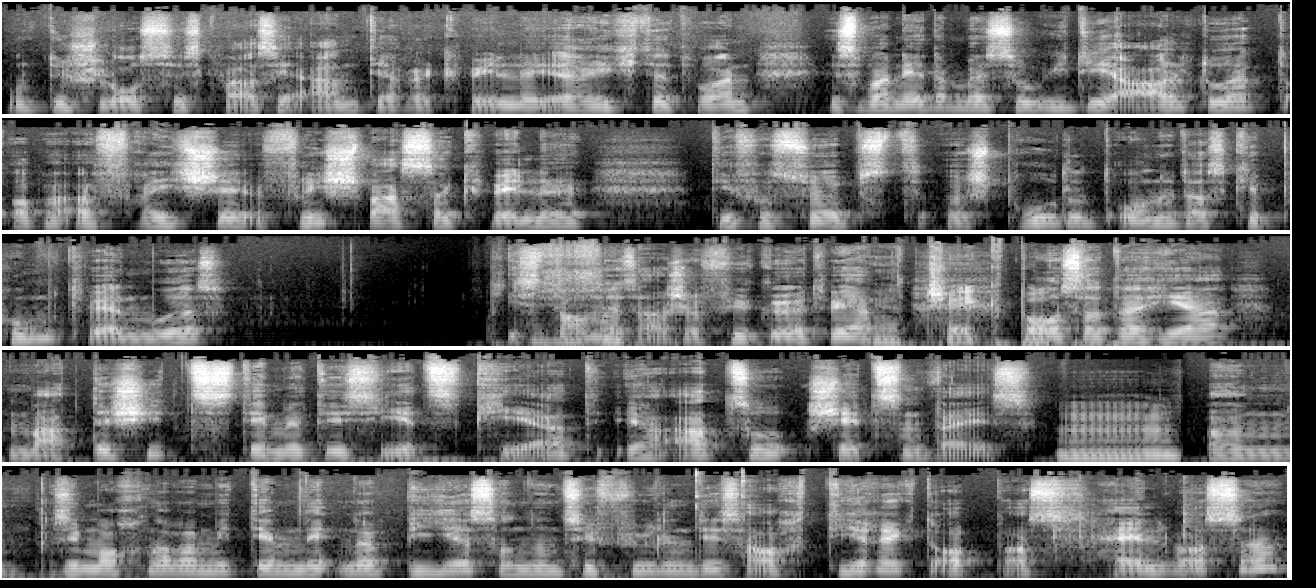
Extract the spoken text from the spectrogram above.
und das Schloss ist quasi an der Quelle errichtet worden. Es war nicht einmal so ideal dort, aber eine frische Frischwasserquelle, die von selbst äh, sprudelt, ohne dass gepumpt werden muss, ist damals auch schon viel Geld wert. Ja. Was auch der Herr Mateschitz, dem er das jetzt kehrt, ja auch zu schätzen weiß. Mhm. Ähm, sie machen aber mit dem nicht nur Bier, sondern sie füllen das auch direkt ab aus Heilwasser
